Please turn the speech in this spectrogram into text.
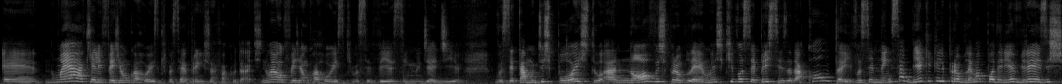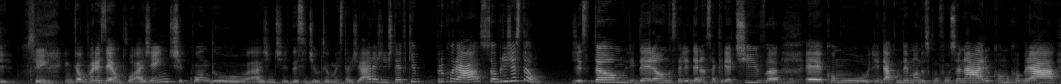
é, não é aquele feijão com arroz que você aprende na faculdade. Não é o feijão com arroz que você vê assim no dia a dia. Você tá muito exposto a novos problemas que você precisa dar conta e você nem sabia que aquele problema poderia vir a existir. Sim. Então, por exemplo, a gente, quando a gente decidiu ter uma estagiária, a gente teve que procurar sobre gestão. Gestão, liderança, liderança criativa, é, como lidar com demandas com funcionário, como cobrar,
